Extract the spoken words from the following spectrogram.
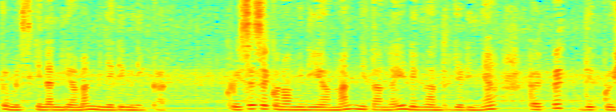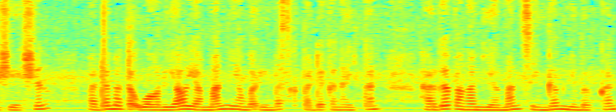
kemiskinan di Yaman menjadi meningkat. Krisis ekonomi di Yaman ditandai dengan terjadinya rapid depreciation, pada mata uang rial Yaman yang berimbas kepada kenaikan harga pangan di Yaman sehingga menyebabkan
